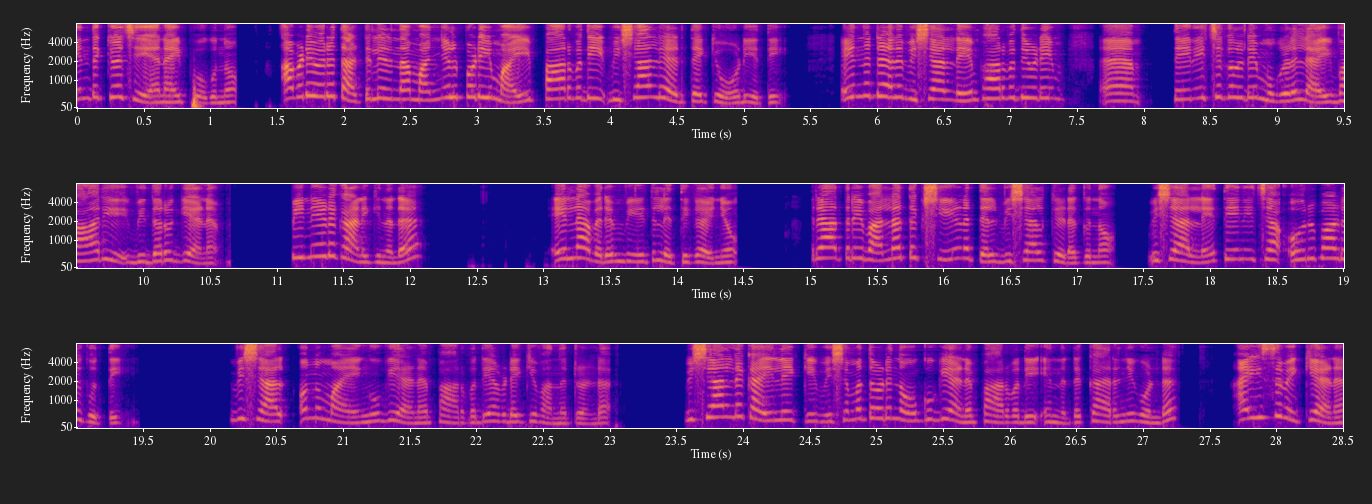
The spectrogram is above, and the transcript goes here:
എന്തൊക്കെയോ ചെയ്യാനായി പോകുന്നു. അവിടെ ഒരു തട്ടിലിരുന്ന മഞ്ഞൾപ്പൊടിയുമായി പാർവതി വിശാലിന്റെ അടുത്തേക്ക് ഓടിയെത്തി. എന്നിട്ട് അത് വിശാലിന്റെയും പാർവതിയുടെയും തേനീച്ചകളുടെ മുകളിലായി വാരി വിതറുകയാണ്. പിന്നീട് കാണിക്കുന്നത് എല്ലാവരും വീട്ടിലെത്തി കഴിഞ്ഞു രാത്രി വല്ലാത്ത ക്ഷീണത്തിൽ വിശാൽ കിടക്കുന്നു. വിശാലിനെ തേനീച്ച ഒരുപാട് കുത്തി. വിശാൽ ഒന്ന് മയങ്ങുകയാണ്. പാർവതി അവിടേക്ക് വന്നിട്ടുണ്ട്. വിശാലിന്റെ കയ്യിലേക്ക് വിഷമത്തോടെ നോക്കുകയാണ് പാർവതി. എന്നിട്ട് കരഞ്ഞുകൊണ്ട് ഐസ് വെക്കുകയാണ്.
